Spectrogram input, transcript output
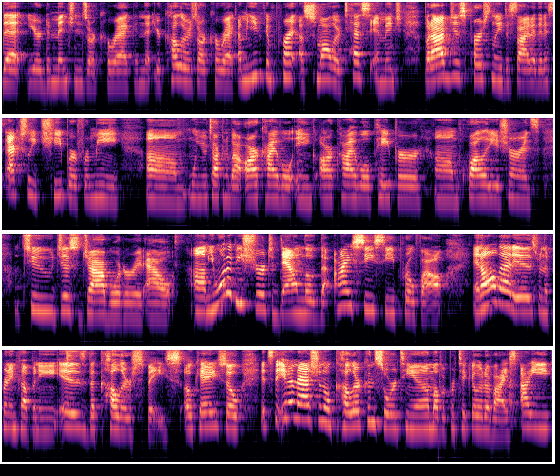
that your dimensions are correct and that your colors are correct. I mean, you can print a smaller test image, but I've just personally decided that it's actually cheaper for me um, when you're talking about archival ink, archival paper, um, quality assurance, to just job order it out. Um, you want to be sure to download the ICC profile. And all that is from the printing company is the color space, okay? So it's the International Color Consortium of a particular device, i.e.,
